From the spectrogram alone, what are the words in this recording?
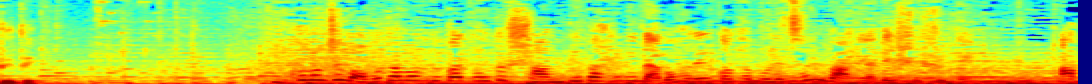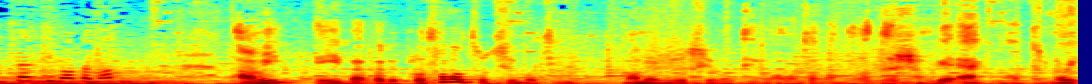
দিদি। মুখ্যমন্ত্রী মমতা বন্দ্যোপাধ্যায় তো শান্তি বাহিনী ব্যবহারের কথা বলেছেন বাংলাদেশ ইস্যুতে। আপনার কি মতামত? আমি এই ব্যাপারে প্রথমত শ্রীমতী মাননীয় শ্রীমতী মমতা বন্দ্যোপাধ্যায়ের সঙ্গে একমত নই।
